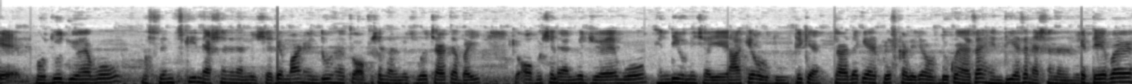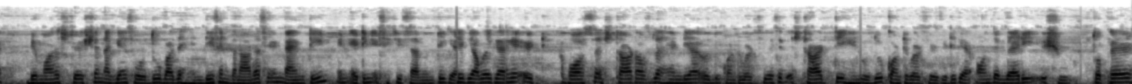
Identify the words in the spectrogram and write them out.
के उर्दू जो है, वो मुस्लिम्स की नेशनल लैंग्वेज है। मान हिंदू है तो ऑफिशियल लैंग्वेज वो चाहते हैं भाई कि ऑफिशियल लैंग्वेज जो है, वो हिंदी होनी चाहिए। ना कि उर्दू, ठीक है? चाहते कि रिप्लेस कर दिया उर्दू को as a Hindi as a national language there were demonstration against Urdu by the Hindi in Banaras in nineteen in eighteen sixty seven ठीक है? ठीक है वो कह रहे हैं it was the start of the India Urdu controversy सिर्फ़ स्टार्ट थी उर्दू कॉन्ट्रोवर्सी की, ठीक है? ऑन द वेरी इशू तो फिर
